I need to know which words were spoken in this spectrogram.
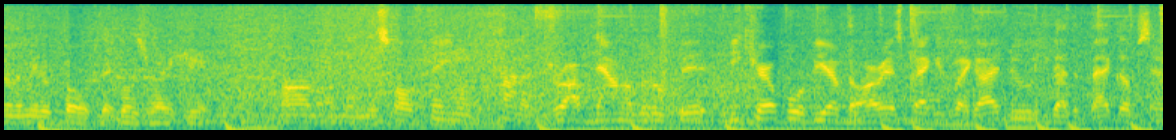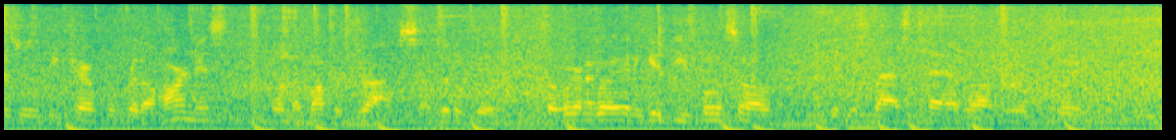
millimeter bolt that goes right here. Um, and then this whole thing will kind of drop down a little bit. Be careful if you have the RS package like I do, you got the backup sensors, be careful for the harness when the bumper drops a little bit. So we're gonna go ahead and get these bolts off, get this last tab off real quick.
